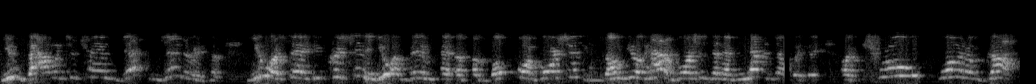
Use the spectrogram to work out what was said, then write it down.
You bow into transgenderism. You are saying you're Christian and you have been a, a, a vote for abortion. Some of you have had abortions and have never dealt with it. A true woman of God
